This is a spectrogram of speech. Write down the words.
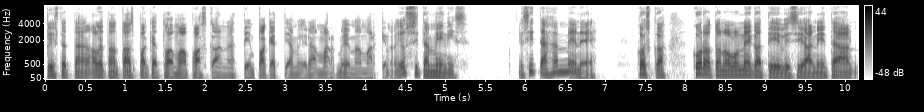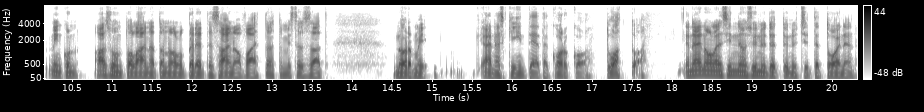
pistetään, aletaan taas paketoimaan paskaan nättiin pakettia myydään mar- myymään markkinoilla. Jos sitä menisi, ja sitähän menee, koska korot on ollut negatiivisia, niin tämä niin kun asuntolainat on ollut periaatteessa ainoa vaihtoehto, mistä sä saat normi ns. kiinteätä korkoa tuottoa. Ja näin ollen sinne on synnytetty nyt sitten toinen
